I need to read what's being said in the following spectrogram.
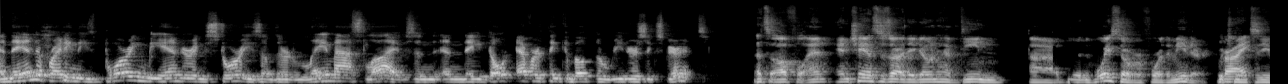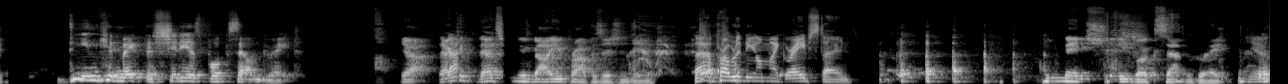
And they end up writing these boring, meandering stories of their lame ass lives, and, and they don't ever think about the reader's experience. That's awful. And and chances are they don't have Dean uh, doing the voiceover for them either, which right. makes it even. Dean can make the shittiest book sound great. Yeah, that, that could that's your new value proposition, Dean. That'll probably be on my gravestone. Who made shitty books sound great? Yeah.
